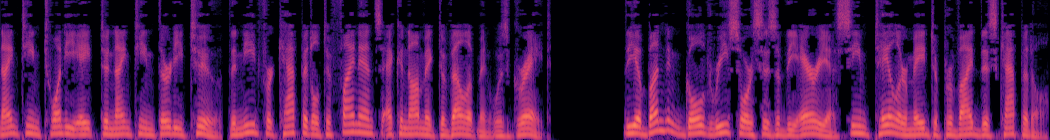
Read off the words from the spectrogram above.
1928–1932 the need for capital to finance economic development was great. The abundant gold resources of the area seemed tailor-made to provide this capital.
